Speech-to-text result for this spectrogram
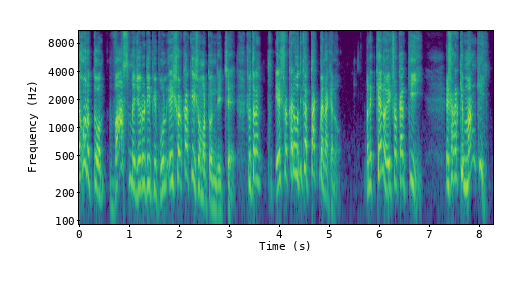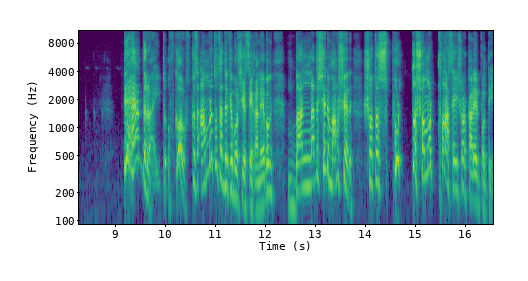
এখন তো ভাস্ট মেজরিটি পিপুল এই সরকারকেই সমর্থন দিচ্ছে। সুতরাং এই সরকারের অধিকার থাকবে না কেন? মানে কেন এই সরকার কি? এই সরকার কি monkey they have the right of course because আমরা তো তাদেরকে বসিয়েছি এখানে এবং বাংলাদেশের মানুষের স্বতঃস্ফূর্ত সমর্থন আছে এই সরকারের প্রতি।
